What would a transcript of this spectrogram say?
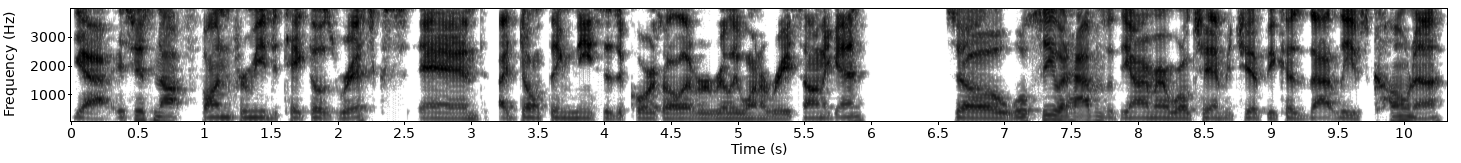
yeah, it's just not fun for me to take those risks. And I don't think Nice is a course I'll ever really want to race on again. So we'll see what happens with the Ironman World Championship because that leaves Kona,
